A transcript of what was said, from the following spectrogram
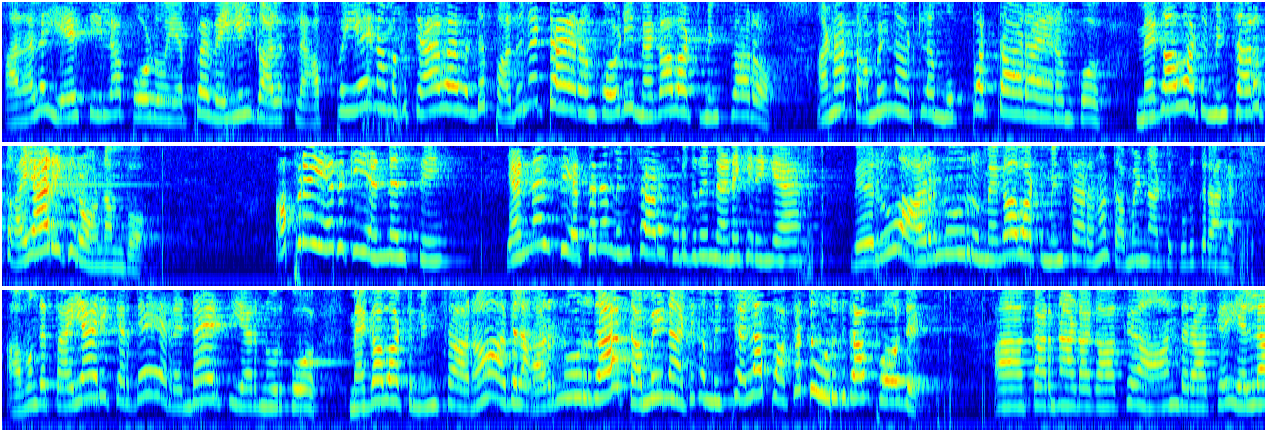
அதனால ஏசி எல்லாம் போடுவோம். எப்ப வெயில் காலத்துல? அப்பயே நமக்கு தேவை வந்து பதினெட்டாயிரம் கோடி மெகாவாட் மின்சாரம். ஆனா தமிழ்நாட்டுல முப்பத்தாறாயிரம் கோ மெகாவாட் மின்சாரம் தயாரிக்கிறோம் நம்ம. அப்புறம் எதுக்கு என்எல்சி என்எல்சி எத்தனை மின்சாரம் கொடுக்குதுன்னு நினைக்கிறீங்க? வெறும் அறுநூறு மெகாவாட் மின்சாரம் தான் தமிழ்நாட்டுக்கு கொடுக்குறாங்க. அவங்க தயாரிக்கிறதே ரெண்டாயிரத்தி இருநூறு கோ மெகாவாட் மின்சாரம். அதுல அறுநூறு தான் தமிழ்நாட்டுக்கு. மிச்சம் எல்லாம் பக்கத்து ஊருக்கு தான் போகுது. கர்நாடகாக்கு ஆந்திராக்கு எல்லா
